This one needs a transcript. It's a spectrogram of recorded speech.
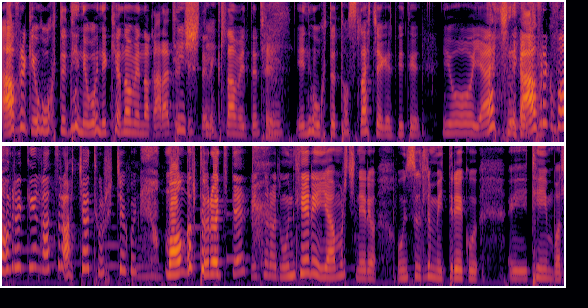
Африкийн хүүхдүүдийн нөгөө нэг кино мэно гараад байдаг штэ реклам эдэр. Энэ хүүхдүүд туслаач гэд би тэгээд Йоо яаж нэг Африк Африкийн газар очиод төрчихөөгүй Монгол төрөөд те. Бид нар бол үнэхээр ямар ч нэр өнсөглөн мэдрээгүй. Тийм бол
